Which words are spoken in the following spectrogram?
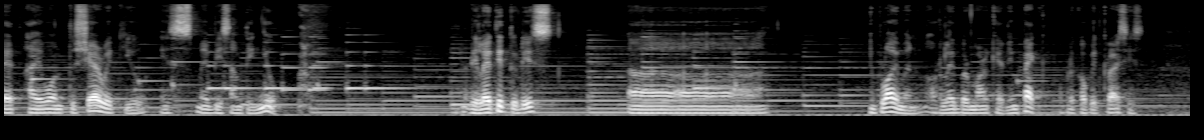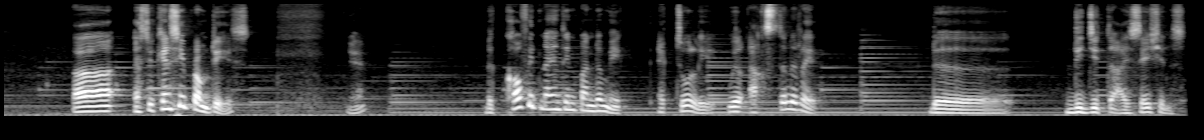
that I want to share with you is maybe something new related to this uh, employment or labor market impact of the COVID crisis. Uh, as you can see from this, yeah, the COVID-19 pandemic actually will accelerate the digitizations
